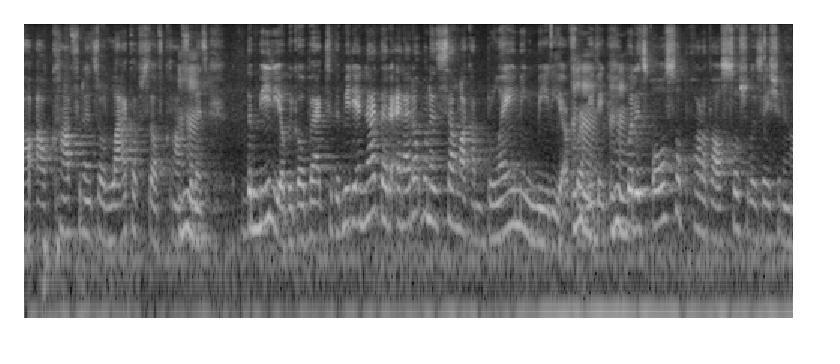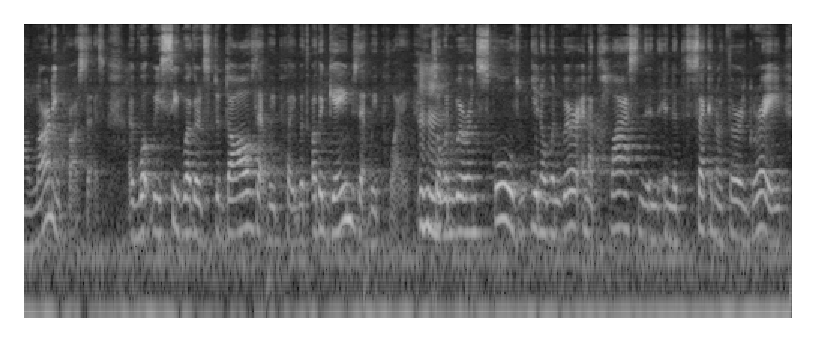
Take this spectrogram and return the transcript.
our, our confidence or lack of self confidence. Mm-hmm. The media, we go back to the media, and not that, and I don't want to sound like I'm blaming media for mm-hmm, anything, mm-hmm. but it's also part of our socialization and our learning process. And what we see, whether it's the dolls that we play with or the games that we play. Mm-hmm. So when we're in schools, you know, when we're in a class in, in, in the second or third grade,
